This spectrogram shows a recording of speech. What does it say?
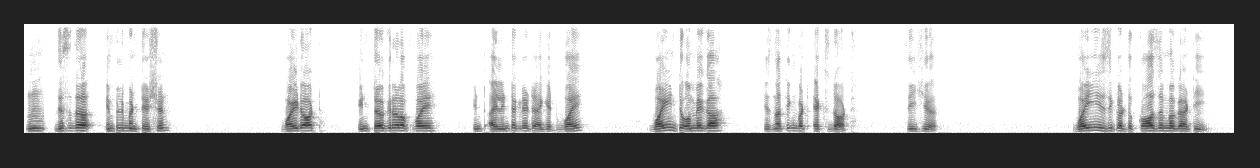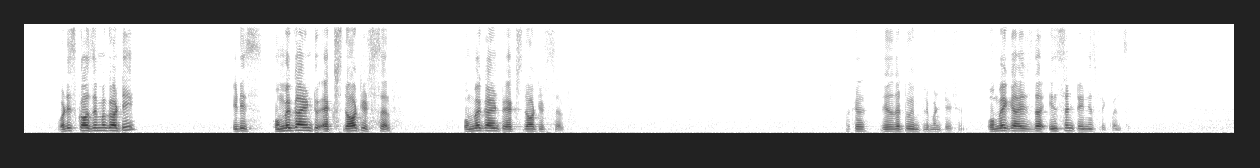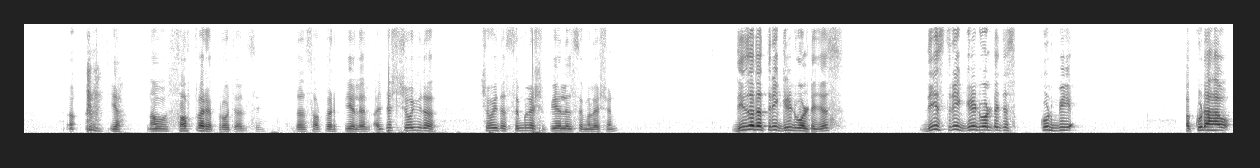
Mm, this is the implementation y dot integral of y I will integrate I get y y into omega is nothing but x dot see here y is equal to cos omega t. What is cos omega t? It is omega into x dot itself, omega into x dot itself. Okay, these are the two implementation. Omega is the instantaneous frequency. yeah, now software approach I will say the software PLL. I will just show you the show you the simulation PLL simulation. These are the three grid voltages. These three grid voltages could be uh, could have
